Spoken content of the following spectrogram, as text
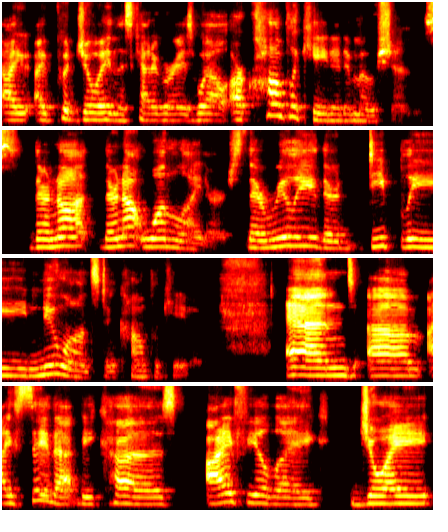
I, I put joy in this category as well are complicated emotions. They're not they're not one liners they're really they're deeply nuanced and complicated. And um, i say that because i feel like joy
